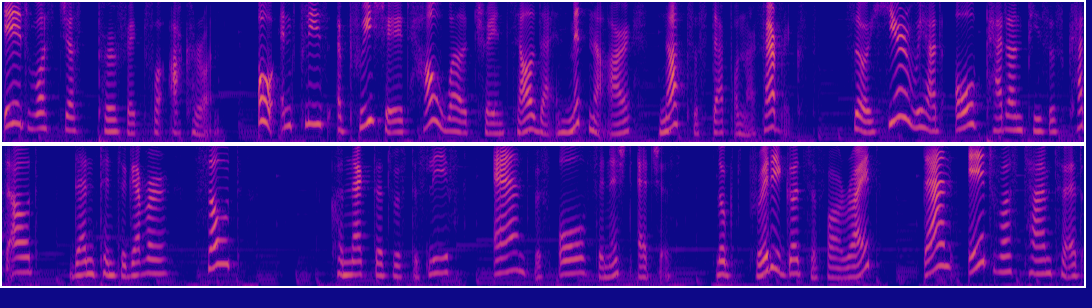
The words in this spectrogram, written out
it was just perfect for Acheron. Oh, and please appreciate how well trained Zelda and Midna are not to step on my fabrics. So here we had all pattern pieces cut out, then pinned together, sewed, connected with the sleeve, and with all finished edges. Looked pretty good so far, right? Then it was time to add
